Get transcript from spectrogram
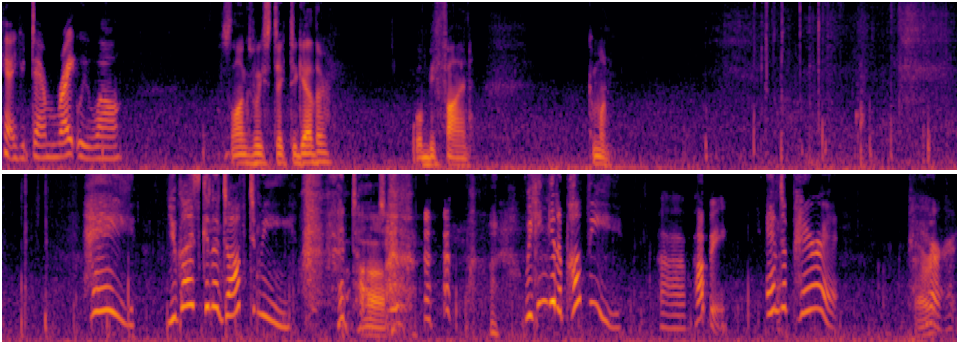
Yeah, you damn right we will. As long as we stick together, we'll be fine. Come on. Hey, you guys can adopt me. Adopt you. We can get a puppy Uh, puppy. and a parrot. Parrot.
